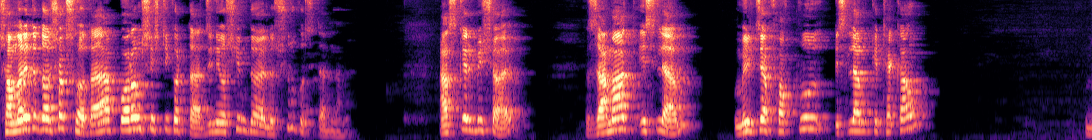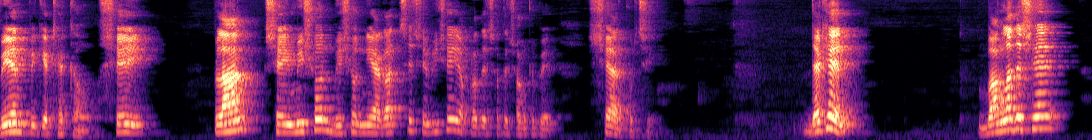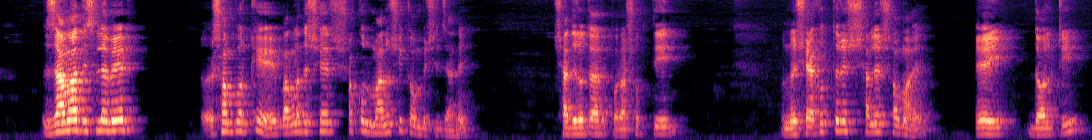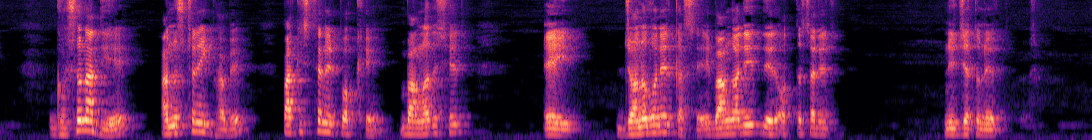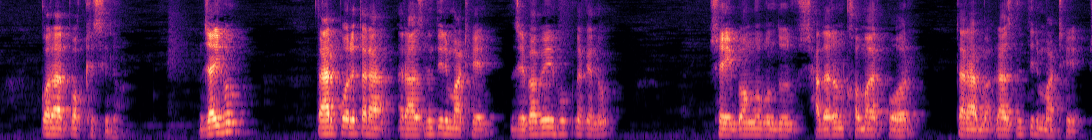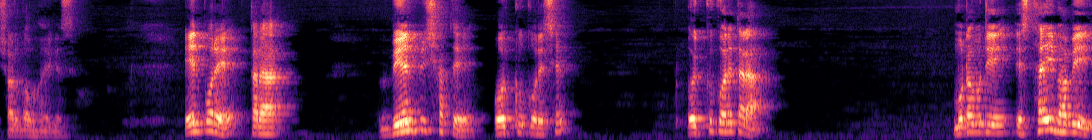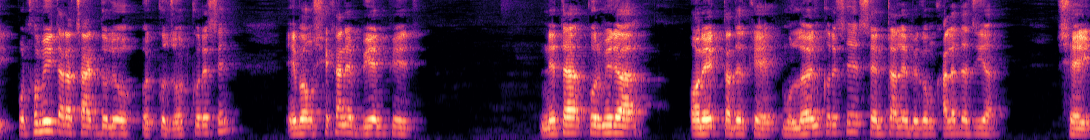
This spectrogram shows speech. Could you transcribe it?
সম্মানিত দর্শক শ্রোতা, পরম সৃষ্টিকর্তা যিনি অসীম দয়ালু, শুরু করছি তার নামে। আজকের বিষয়, জামাত ইসলাম, মির্জা ফখরুল ইসলামকে ঠেকাও, বিএনপিকে ঠেকাও। সেই প্ল্যান, সেই মিশন, ভীষণ নিয়ে আগাচ্ছে, সে বিষয়ে আপনাদের সাথে সংক্ষেপে শেয়ার করছি। দেখেন, বাংলাদেশে জামাত ইসলামের সম্পর্কে বাংলাদেশের সকল মানুষই কম বেশি জানে। স্বাধীনতার পরাশক্তি। উনিশশো একাত্তরের সালের সময় এই দলটি ঘোষণা দিয়ে আনুষ্ঠানিকভাবে পাকিস্তানের পক্ষে বাংলাদেশের এই জনগণের কাছে, এই বাঙালিদের অত্যাচারের নির্যাতনের করার পক্ষে ছিল। যাই হোক তারপরে তারা রাজনীতির মাঠে যেভাবেই হোক না কেন, সেই বঙ্গবন্ধুর সাধারণ ক্ষমার পর তারা রাজনীতির মাঠে সরগম হয়ে গেছে। এরপরে তারা বিএনপির সাথে ঐক্য করেছে। ঐক্য করে তারা মোটামুটি স্থায়ীভাবেই প্রথমেই তারা চার দলীয় ঐক্য জোট করেছে এবং সেখানে বিএনপির নেতা কর্মীরা অনেক তাদেরকে মূল্যায়ন করেছে। সেন্ট্রালে বেগম খালেদা জিয়া সেই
